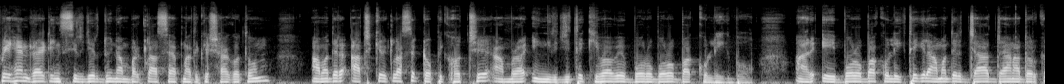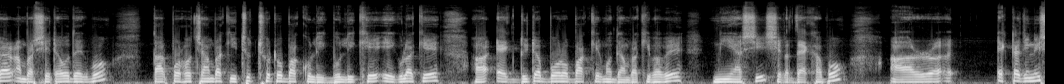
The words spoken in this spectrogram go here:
ফ্রি হ্যান্ড রাইটিং সিরিজের দুই নম্বর ক্লাসে আপনাদেরকে স্বাগতম। আমাদের আজকের ক্লাসের টপিক হচ্ছে, আমরা ইংরেজিতে কীভাবে বড় বড় বাক্য লিখব। আর এই বড় বাক্য লিখতে গেলে আমাদের যা জানা দরকার, আমরা সেটাও দেখব। তারপর হচ্ছে আমরা কিছু ছোট বাক্য লিখব, লিখে এগুলাকে এক দুইটা বড় বাক্যের মধ্যে আমরা কীভাবে নিয়ে আসি সেটা দেখাবো। আর একটা জিনিস,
